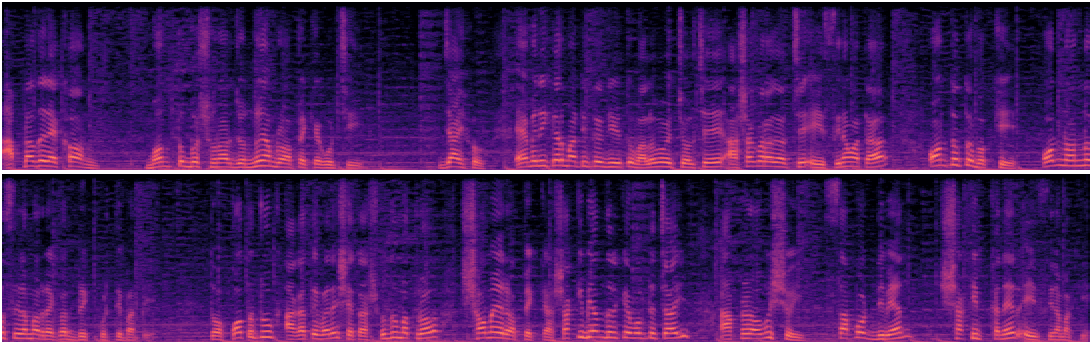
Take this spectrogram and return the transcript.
আপনাদের এখন মন্তব্য শোনার জন্যই আমরা অপেক্ষা করছি। যাই হোক আমেরিকার মাটিতে যেহেতু ভালোভাবে চলছে, আশা করা যাচ্ছে এই সিনেমাটা অন্তত পক্ষে অন্য অন্য সিনেমার রেকর্ড ব্রেক করতে পারবে। তো কতটুক আগাতে পারে সেটা শুধুমাত্র সময়ের অপেক্ষা। সাকিব ইয়ামদেরকে বলতে চাই, আপনারা অবশ্যই সাপোর্ট দিবেন সাকিব খানের এই সিনেমাকে।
